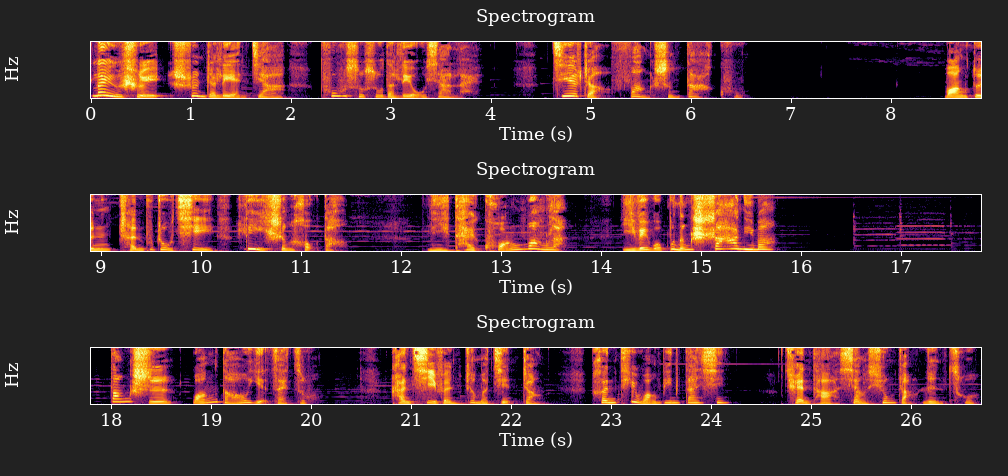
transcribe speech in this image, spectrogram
泪水顺着脸颊扑簌簌的流下来，接着放声大哭。王敦沉不住气，厉声吼道：“你太狂妄了，以为我不能杀你吗？”当时王导也在做，看气氛这么紧张，很替王斌担心，劝他向兄长认错。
